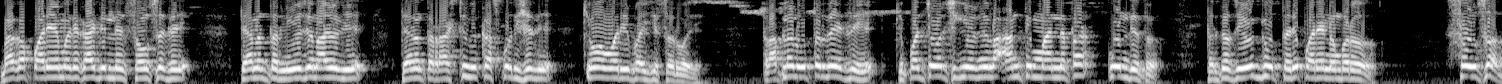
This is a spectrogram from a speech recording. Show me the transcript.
बघा पर्यायमध्ये काय दिलेलं आहे? संसद आहे. त्यानंतर नियोजन आयोग आहे. त्यानंतर राष्ट्रीय विकास परिषद आहे किंवा वरीपैकी सर्व आहे. तर आपल्याला उत्तर द्यायचं आहे की पंचवार्षिक योजनेला अंतिम मान्यता कोण देतं? तर त्याचं योग्य उत्तर आहे पर्याय नंबर अ. संसद.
